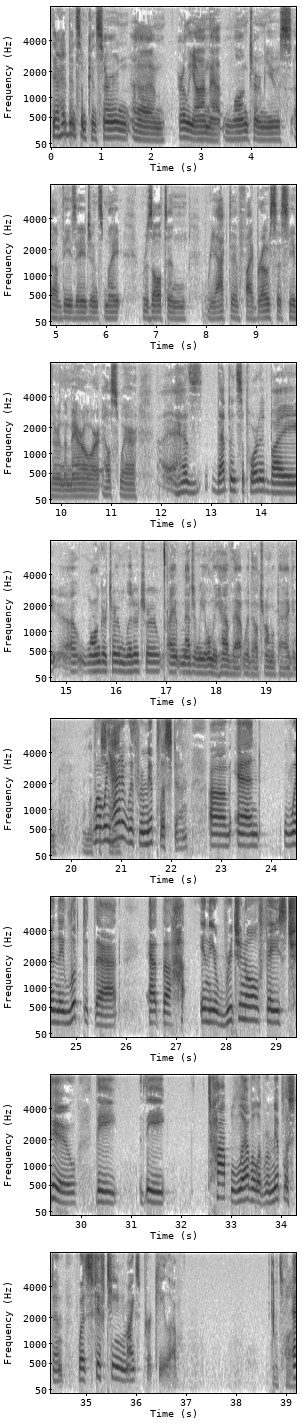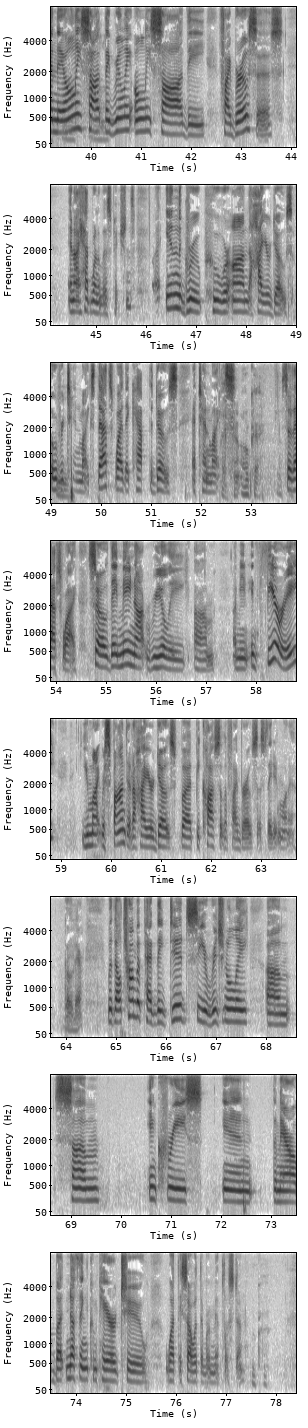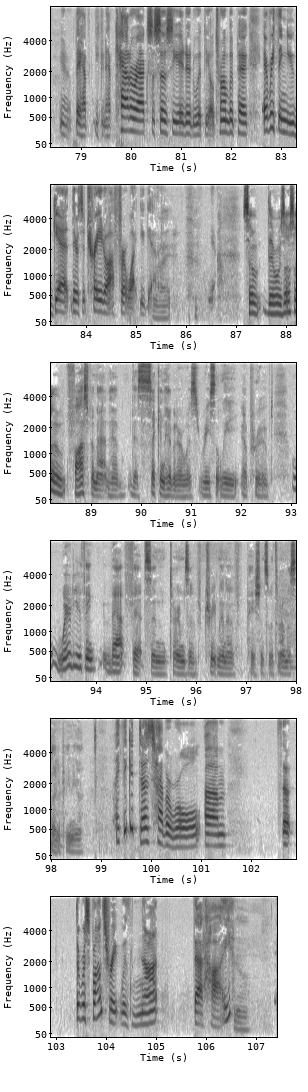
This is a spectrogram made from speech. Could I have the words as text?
There had been some concern um, early on that long term use of these agents might result in reactive fibrosis either in the marrow or elsewhere. Has that been supported by uh, longer term literature? I imagine we only have that with Eltrombopag and Well, we had it with romiplostim, um, and when they looked at that, at the in the original phase two, the the top level of romiplostim was 15 mics per kilo, That's high. and they only saw they really only saw the fibrosis, and I had one of those patients uh, in the group who were on the higher dose over 10 mics. That's why they capped the dose at 10 mics. Okay. So that's why. So they may not really. Um, I mean, in theory, you might respond at a higher dose, but because of the fibrosis, they didn't want to go there. With eltrombopag, they did see originally um, some increase in the marrow, but nothing compared to what they saw with the romiplostim Okay. you know they have you can have cataracts associated with the eltrombopag everything you get there's a trade-off for what you get Right. yeah So there was also fostamatinib, this Syk inhibitor, was recently approved. Where do you think that fits in terms of treatment of patients with thrombocytopenia? i think it does have a role um, the the response rate was not that high Yeah.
